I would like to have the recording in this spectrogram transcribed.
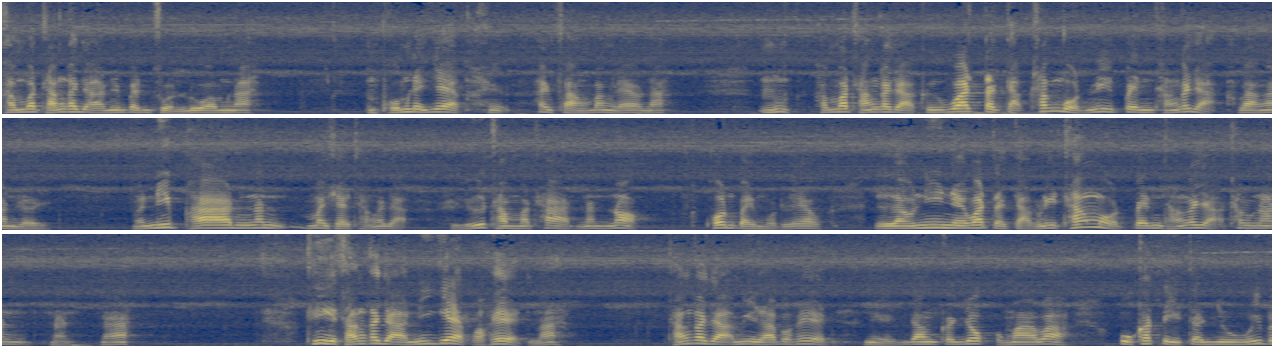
คำว่าถังขยะนี่เป็นส่วนรวมนะผมได้แยกให้ให้ฟังบ้างแล้วนะคำว่าถังขยะคือวัตจักรทั้งหมดนี่เป็นถังขยะว่างั้นเลยมันนิพพานนั่นไม่ใช่ถังขยะ หรือธรรมชาตินั่นนอก พ้นไปหมดแล้ว เหล่านี้ในวัตจักรนี้ทั้งหมดเป็นถังขยะทั้งนั้นนั่นนะ ที่ถังขยะนี้แยกประเภทนะถังขยะมีหลายประเภทนี่ยังก็ยกออกมาว่า อุคติตัญญูวิป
